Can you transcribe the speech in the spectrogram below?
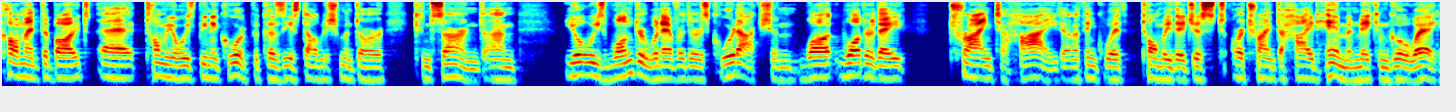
comment about uh, Tommy always being in court because the establishment are concerned, and you always wonder whenever there's court action, what what are they trying to hide? And I think with Tommy, they just are trying to hide him and make him go away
